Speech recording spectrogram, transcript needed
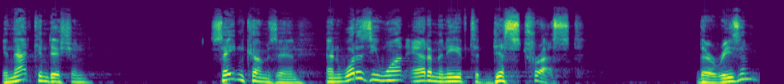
in that condition, Satan comes in, and what does he want Adam and Eve to distrust? Their reason?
